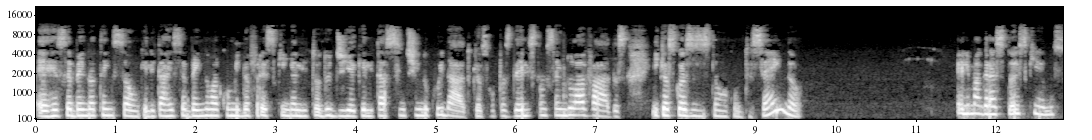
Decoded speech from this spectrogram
é, recebendo atenção, que ele está recebendo uma comida fresquinha ali todo dia, que ele está se sentindo cuidado, que as roupas dele estão sendo lavadas e que as coisas estão acontecendo, ele emagrece 2 quilos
